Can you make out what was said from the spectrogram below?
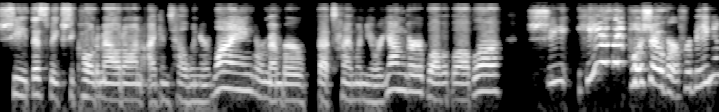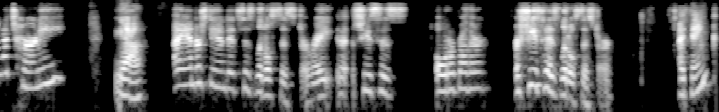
she this week she called him out on I can tell when you're lying. Remember that time when you were younger, blah blah blah blah. She he is a pushover for being an attorney. Yeah, I understand it's his little sister, right? Uh, she's his older brother, or she's his little sister. I think.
